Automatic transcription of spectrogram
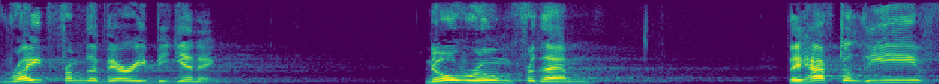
right from the very beginning. No room for them they have to leave.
